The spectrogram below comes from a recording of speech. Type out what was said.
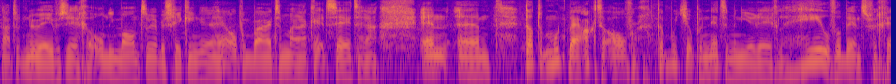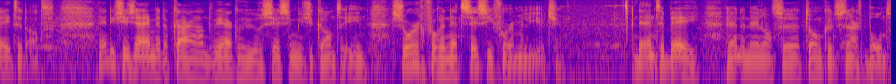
laten we het nu even zeggen. On-demand beschikkingen hè, openbaar te maken, et cetera. En ehm, dat moet bij akte over. Dat moet je op een nette manier regelen. Heel veel bands vergeten dat. Dus je zijn met elkaar aan het werken, huren sessiemuzikanten in. Zorg voor een net sessieformuliertje. De NTB, de Nederlandse Toonkunstenaarsbond,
